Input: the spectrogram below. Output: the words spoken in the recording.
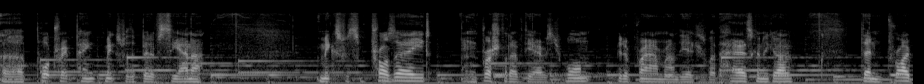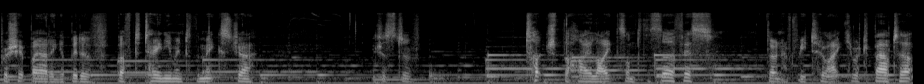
uh, portrait pink mixed with a bit of sienna, mixed with some Pros-Aide, and brush that over the areas you want. A bit of brown around the edges where the hair is going to go. Then dry brush it by adding a bit of buff titanium into the mixture, just to touch the highlights onto the surface. Don't have to be too accurate about it.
